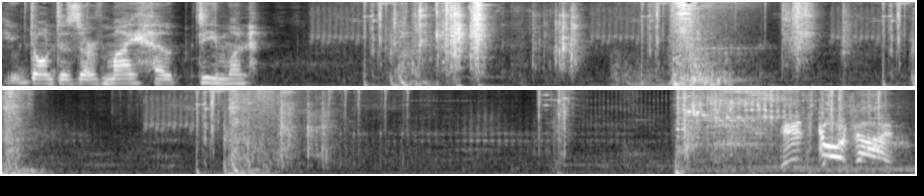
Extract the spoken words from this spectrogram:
You don't deserve my help, demon. It's go time!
